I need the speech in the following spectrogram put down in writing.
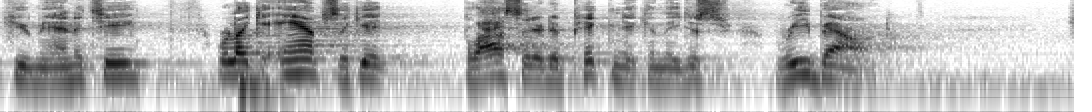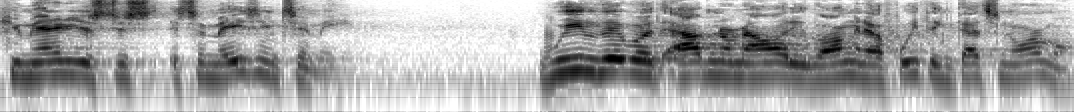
humanity. We're like ants that get blasted at a picnic and they just rebound. Humanity is just, it's amazing to me. We live with abnormality long enough, we think that's normal.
